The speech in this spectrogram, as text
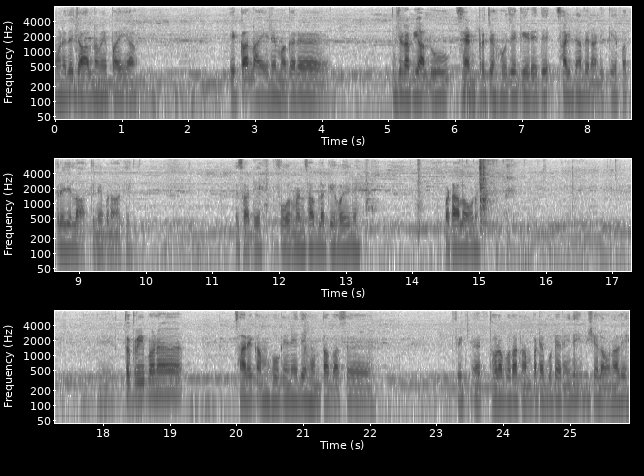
ਹੁਣ ਇਹਦੇ ਜਾਲ ਨਵੇਂ ਪਏ ਆ। ਇੱਕ ਆ ਲਾਏ ਨੇ ਮਗਰ ਜਿਹੜਾ ਵੀ ਆਲੂ ਸੈਂਟਰ 'ਚ ਹੋ ਜੇ ਗੇੜੇ ਦੇ ਸਾਈਡਾਂ ਤੇ ਨਾ ਡਿੱਗੇ, ਪੱਤਰੇ ਜੇ ਲਾਤੇ ਨੇ ਬਣਾ ਕੇ। ਇਹ ਸਾਡੇ ਫੋਰਮੈਨ ਸਾਹਿਬ ਲੱਗੇ ਹੋਏ ਨੇ ਪਟਾ ਲਾਉਣ। ਤਕਰੀਬਨ ਸਾਰੇ ਕੰਮ ਹੋ ਗਏ ਨੇ ਇਹਦੇ, ਹੁਣ ਤਾਂ ਬਸ ਫਿਟ ਥੋੜਾ ਬਹੁਤਾ ਕੰਮ ਪਟੇ ਬੁਟੇ ਰਹਿੰਦੇ ਸੀ ਪਿੱਛੇ ਲਾਉਣ ਵਾਲੇ।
